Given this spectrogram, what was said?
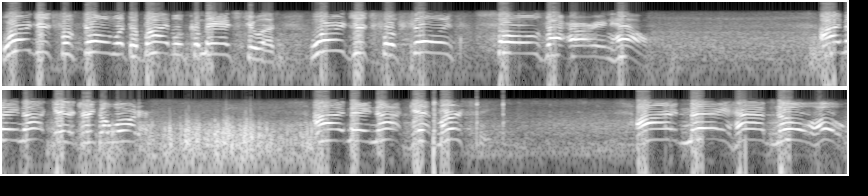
We're just fulfilling what the Bible commands to us. We're just fulfilling souls that are in hell. I may not get a drink of water. I may not get mercy. I may have no hope.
